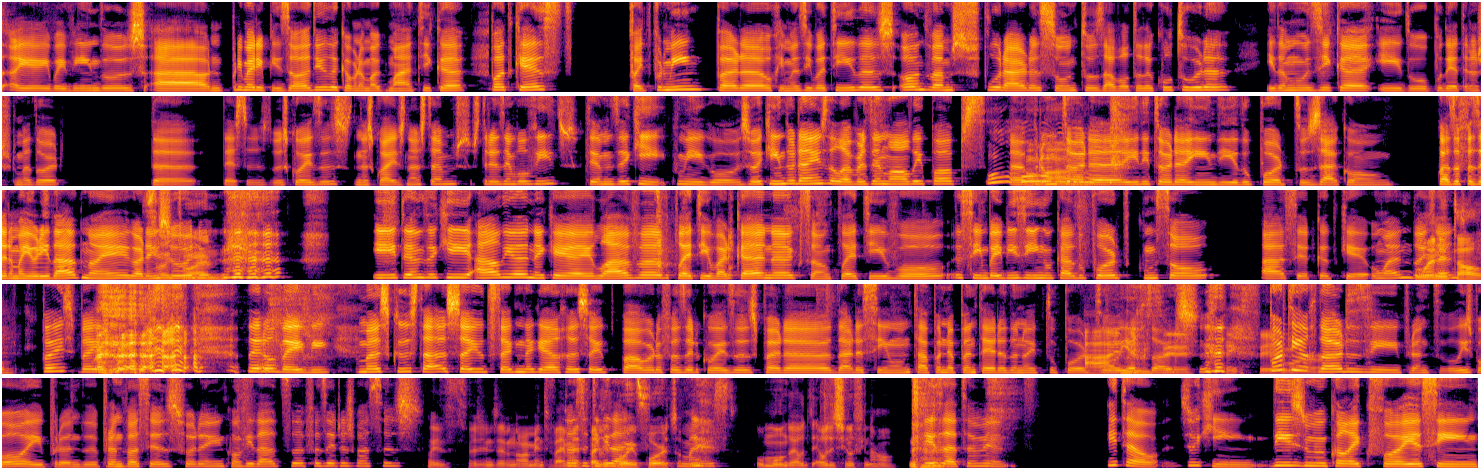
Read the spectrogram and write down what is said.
E bem-vindos ao primeiro episódio da Câmara Magmática, podcast feito por mim para o Rimas e Batidas, onde vamos explorar assuntos à volta da cultura e da música e do poder transformador dessas duas coisas nas quais nós estamos os três envolvidos. Temos aqui comigo Joaquim Durães, da Lovers and Lollipops, uh, a promotora e editora indie do Porto, já com quase a fazer a maioridade, não é? Agora em julho. e temos aqui Alia, a.k.a. Lava, do coletivo Arcana, que são um coletivo, assim, babyzinho cá do Porto, começou há cerca de quê? Um ano, dois um anos? Um ano e tal. Pois, baby. Little baby. Mas que está cheio de sangue na guerra, cheio de power a fazer coisas para dar assim um tapa na pantera da noite do Porto Ai, e arredores. Porto e arredores e pronto, Lisboa e por onde, por onde vocês forem convidados a fazer as vossas. Pois, a gente normalmente vai mais para Lisboa e Porto, mas o mundo é o, é o destino final. Exatamente. Então, Joaquim, diz-me qual é que foi assim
